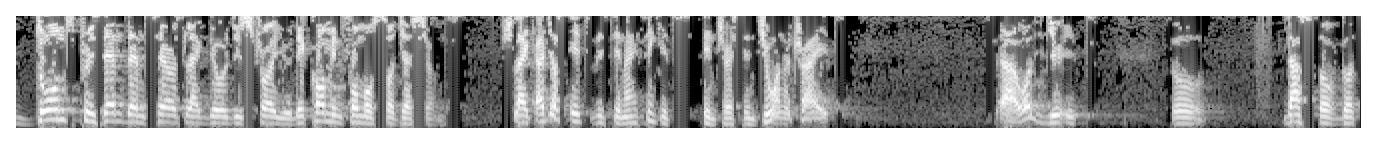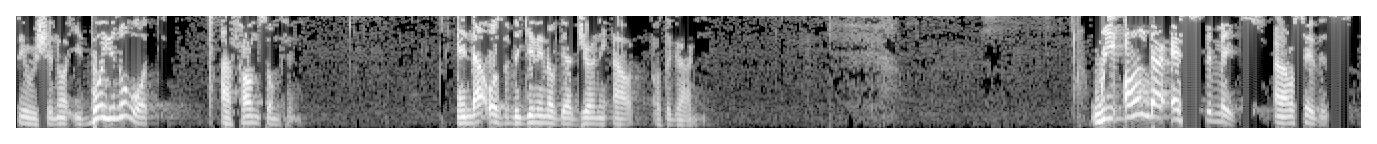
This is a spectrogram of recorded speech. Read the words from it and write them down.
don't present themselves like they will destroy you. They come in form of suggestions. She's like, I just ate this thing. I think it's interesting. Do you want to try it? Say, ah, what did you eat? So that stuff God said we should not eat. But you know what? I found something. And that was the beginning of their journey out of the garden. We underestimate, and I'll say this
